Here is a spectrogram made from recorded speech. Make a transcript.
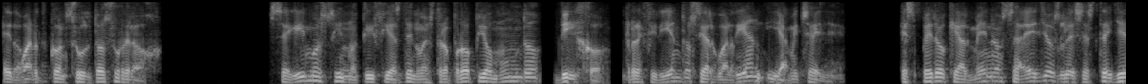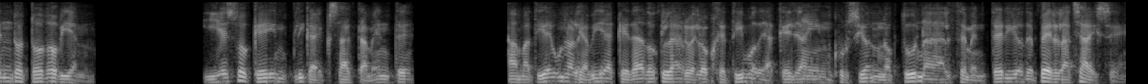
Edward consultó su reloj. Seguimos sin noticias de nuestro propio mundo, dijo, refiriéndose al guardián y a Michelle. Espero que al menos a ellos les esté yendo todo bien. ¿Y eso qué implica exactamente? A Mathieu no le había quedado claro el objetivo de aquella incursión nocturna al cementerio de Perlachaise.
